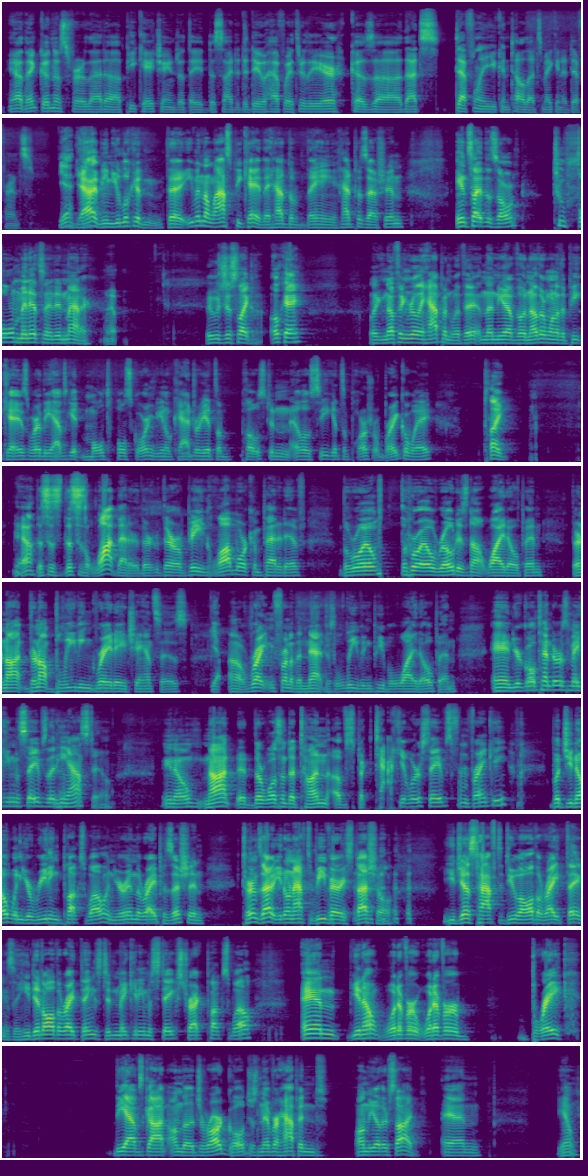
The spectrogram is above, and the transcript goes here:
Yeah, thank goodness for that uh, PK change that they decided to do halfway through the year because uh, that's definitely you can tell that's making a difference. Yeah. Yeah, I mean, you look at the even the last PK, they had the they had possession inside the zone, two full minutes, and it didn't matter. Yep. It was just like okay, like nothing really happened with it. And then you have another one of the PKs where the Avs get multiple scoring. You know, Kadri hits a post and LOC gets a partial breakaway. Like Yeah. this is this is a lot better. They're they're being a lot more competitive. The Royal the Royal Road is not wide open. They're not they're not bleeding grade A chances. Yep. Uh, right in front of the net, just leaving people wide open. And your goaltender is making the saves that he has to. You know, not there wasn't a ton of spectacular saves from Frankie, but you know when you're reading pucks well and you're in the right position, turns out you don't have to be very special. you just have to do all the right things, and he did all the right things. Didn't make any mistakes. Tracked pucks well, and you know whatever whatever break the Avs got on the Girard goal just never happened on the other side, and you know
